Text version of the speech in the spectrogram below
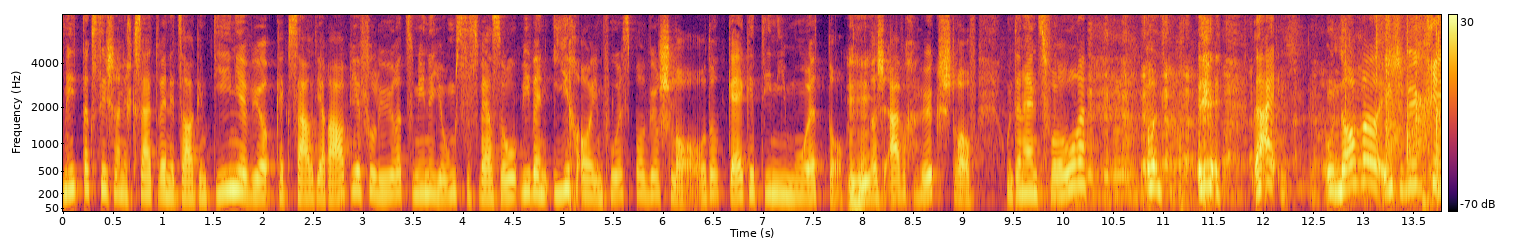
Mittagstisch habe ich gesagt, wenn jetzt Argentinien gegen Saudi-Arabien verlieren zu meinen Jungs, das wäre so, wie wenn ich euch im Fußball würde schlagen, oder? Gegen deine Mutter. Mhm. Das ist einfach Höchststrafe. Und dann haben sie verloren. und, äh, nein. Und nachher ist wirklich...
